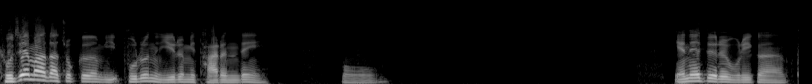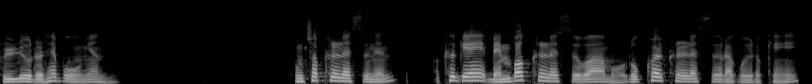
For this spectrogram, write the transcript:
교재마다 조금 이- 부르는 이름이 다른데 뭐 얘네들을 우리가 분류를 해보면 중첩 클래스는 크게 멤버 클래스와 뭐 로컬 클래스라고 이렇게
